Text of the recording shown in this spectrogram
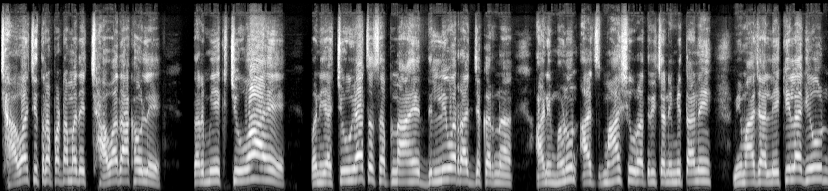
छावा चित्रपटामध्ये छावा दाखवले तर मी एक चिव्हा आहे. पण या चिवळ्याचं स्वप्न आहे दिल्लीवर राज्य करणं. आणि म्हणून आज महाशिवरात्रीच्या निमित्ताने मी माझ्या लेकीला घेऊन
